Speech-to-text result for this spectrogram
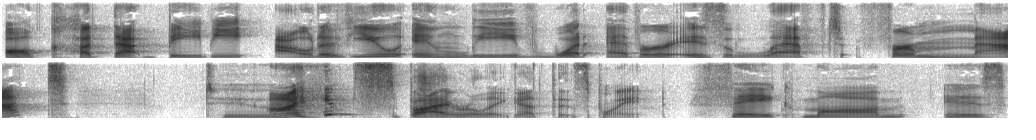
I'll cut that baby out of you and leave whatever is left for Matt. Dude. I'm spiraling at this point. Fake mom is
